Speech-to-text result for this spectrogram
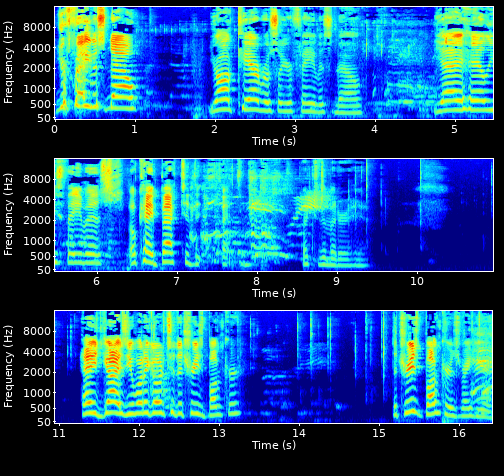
You're famous now. You're on camera, so you're famous now. Yay, Haley's famous. Okay, back to the back, back to the matter at hand. Hey guys, you want to go to the tree's bunker? The tree's bunker is right here.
